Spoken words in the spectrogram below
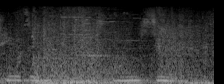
team's inhibitor is coming soon.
